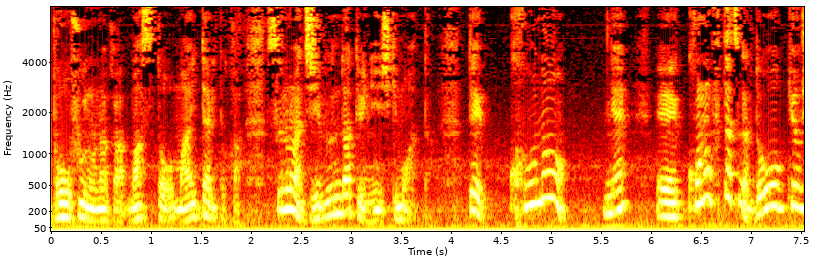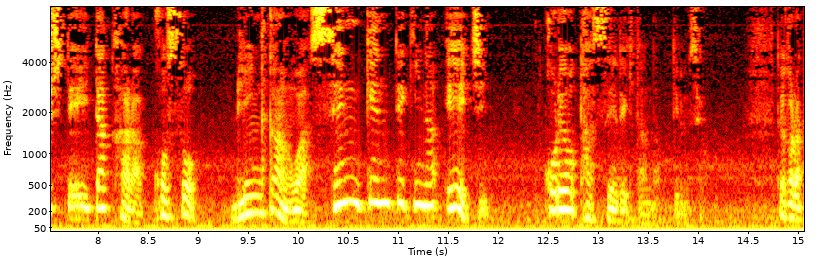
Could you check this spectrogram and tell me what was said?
暴風の中マストを巻いたりとかするのは自分だという認識もあった。で、このね、えー、この二つが同居していたからこそ、リンカーンは先見的な英知これを達成できたんだって言うんですよ。だから、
